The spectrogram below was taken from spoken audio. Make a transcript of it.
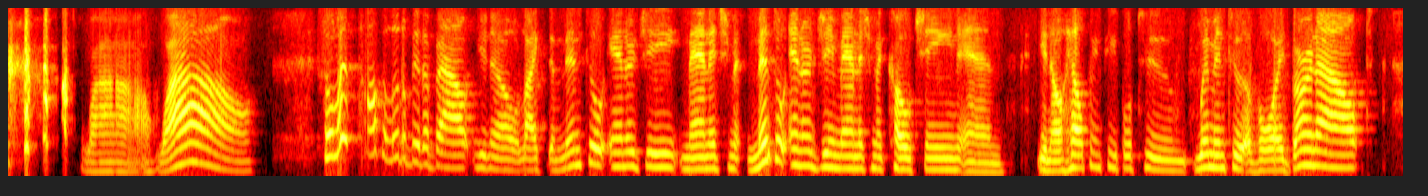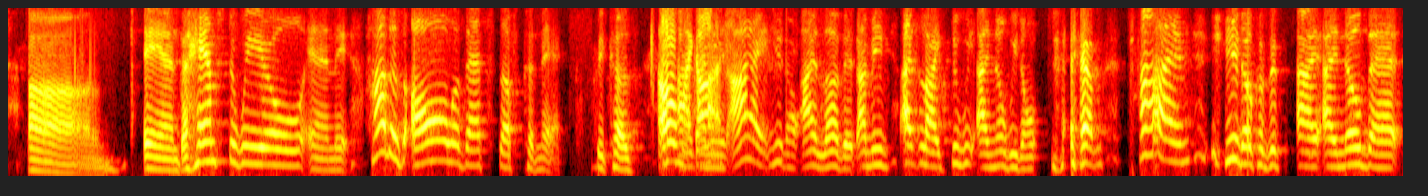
wow, wow. So let's talk a little bit about, you know, like the mental energy management, mental energy management coaching, and you know, helping people to women to avoid burnout, um, and the hamster wheel, and it, how does all of that stuff connect? Because oh my gosh, I mean, I you know I love it. I mean, I like do we? I know we don't have time, you know, because it's I I know that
